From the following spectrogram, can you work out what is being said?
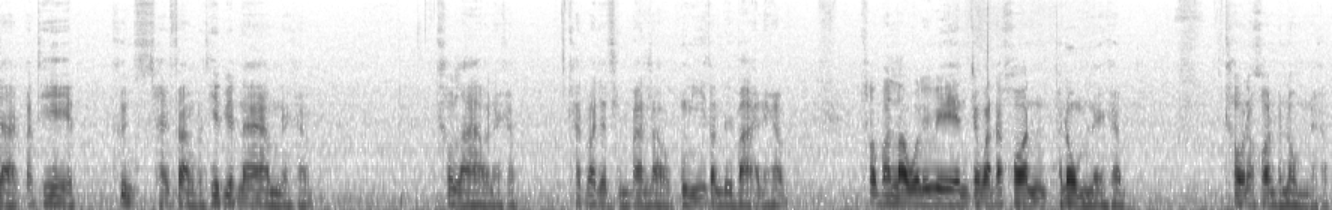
จากประเทศขึ้นชายฝั่งประเทศเวียดนามนะครับ เข้าลาวนะครับ คาดว่าจะถึงบ้านเราพรุ่งนี้ตอนบ่ายๆนะครับ เข้าบ้านเราบริเวณจังหวัดนครพนมนะครับ เข้านครพนมนะครับ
